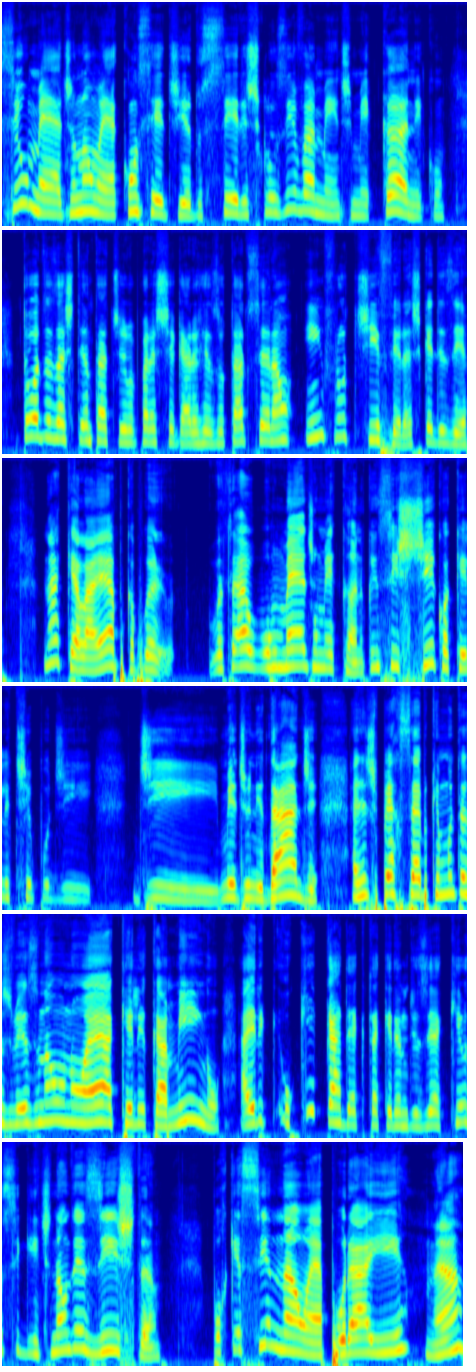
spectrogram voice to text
Se o médium não é concedido ser exclusivamente mecânico, todas as tentativas para chegar ao resultado serão infrutíferas. Quer dizer, naquela época, você é um médium mecânico insistir com aquele tipo de, de mediunidade, a gente percebe que muitas vezes não, não é aquele caminho. Aí ele, o que Kardec está querendo dizer aqui é o seguinte: não desista, porque se não é por aí, né?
